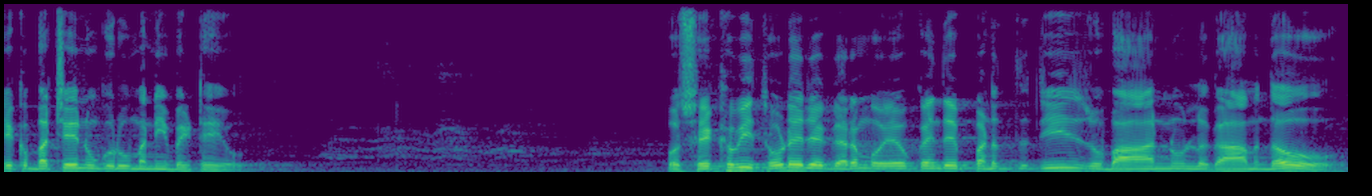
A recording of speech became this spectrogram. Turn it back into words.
ਇੱਕ ਬੱਚੇ ਨੂੰ ਗੁਰੂ ਮੰਨੀ ਬੈਠੇ ਹੋ। ਉਹ ਸਿੱਖ ਵੀ ਥੋੜੇ ਜਿਹੇ ਗਰਮ ਹੋਏ, ਉਹ ਕਹਿੰਦੇ, ਪੰਡਤ ਜੀ, ਜ਼ੁਬਾਨ ਨੂੰ ਲਗਾਮ ਦਿਓ।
